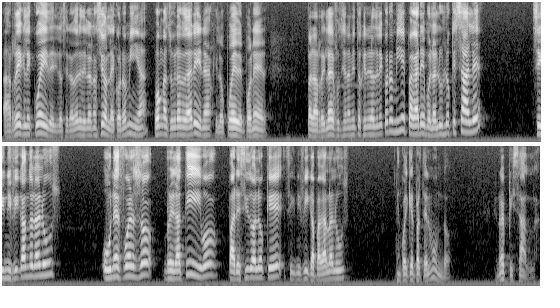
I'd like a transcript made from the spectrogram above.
arregle Cuader y los senadores de la Nación la economía, pongan su grano de arena, que lo pueden poner, para arreglar el funcionamiento general de la economía y pagaremos la luz lo que sale, significando la luz un esfuerzo relativo parecido a lo que significa pagar la luz en cualquier parte del mundo, que no es pisarla.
